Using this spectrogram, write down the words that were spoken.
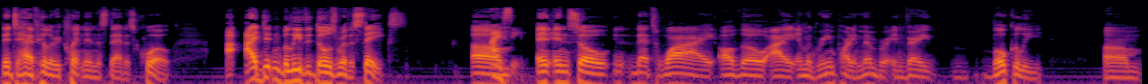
than to have Hillary Clinton in the status quo. I, I didn't believe that those were the stakes. Um, I see. And, and so that's why, although I am a Green Party member and very vocally um,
